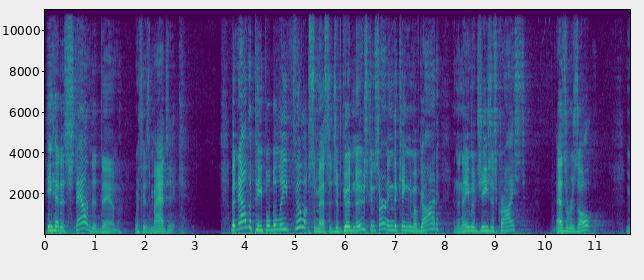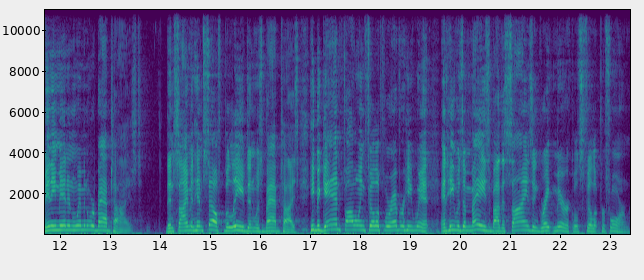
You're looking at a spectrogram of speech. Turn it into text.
he had astounded them with his magic. But now the people believed Philip's message of good news concerning the kingdom of God in the name of Jesus Christ. As a result, many men and women were baptized. Then Simon himself believed and was baptized. He began following Philip wherever he went, and he was amazed by the signs and great miracles Philip performed.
